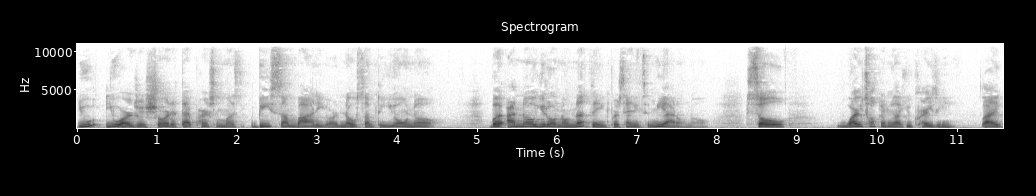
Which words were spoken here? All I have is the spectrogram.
you you are just sure that that person must be somebody or know something you don't know. But I know you don't know nothing pertaining to me. I don't know. So why are you talking to me like you crazy? Like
